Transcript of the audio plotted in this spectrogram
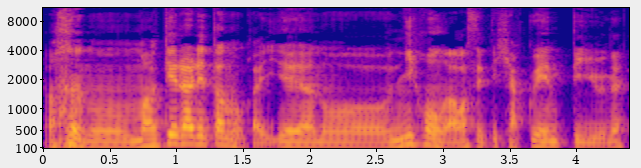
あの、負けられたのが、いや、あの、2本合わせて100円っていうね。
